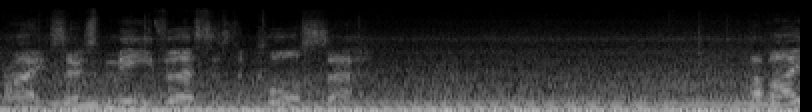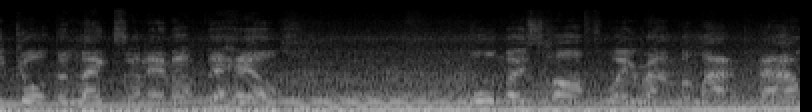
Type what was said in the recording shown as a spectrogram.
Right, so it's me versus the Corsa. Have I got the legs on him up the hill? Almost halfway around the lap now.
